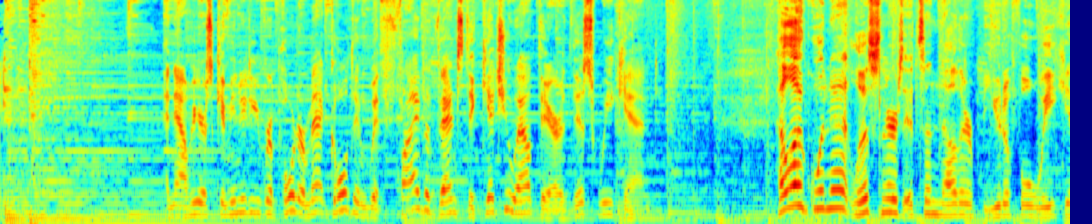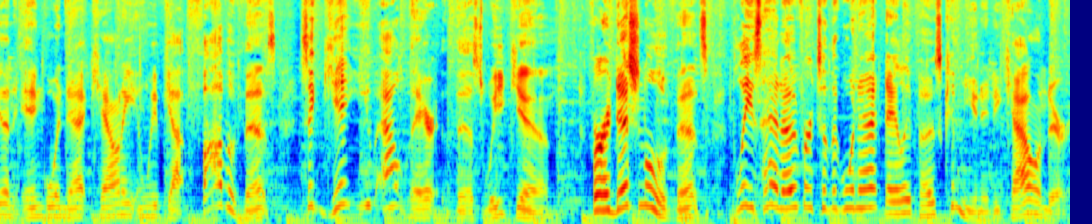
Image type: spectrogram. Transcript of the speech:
And now here's community reporter Matt Golden with five events to get you out there this weekend. Hello, Gwinnett listeners. It's another beautiful weekend in Gwinnett County, and we've got five events to get you out there this weekend. For additional events, please head over to the Gwinnett Daily Post community calendar.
